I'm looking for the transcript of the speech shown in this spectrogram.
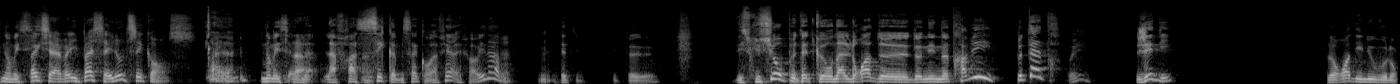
non, mais C'est vrai que ça- il passe à une autre séquence. non, mais la, la phrase "c'est comme ça qu'on va faire" est formidable. Peut-être une petite euh, discussion. Peut-être qu'on a le droit de donner notre avis. Peut-être. Oui. J'ai dit. Le roi dit nous voulons.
